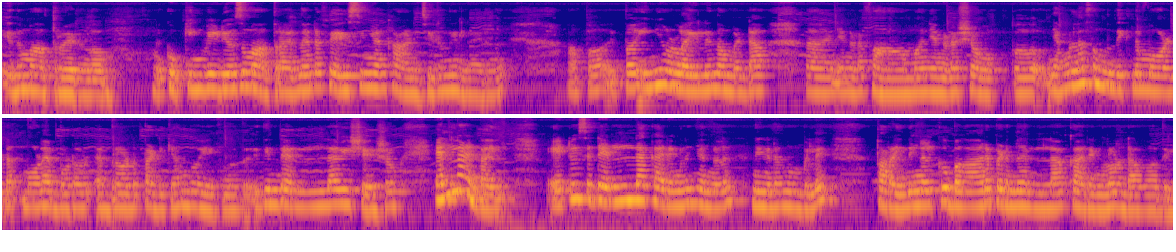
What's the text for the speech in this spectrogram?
ഇത് മാത്രമായിരുന്നു. കുക്കിംഗ് വീഡിയോസ് മാത്രമായിരുന്നു. എന്റെ ഫേസ് ഞാൻ കാണിച്ചിരുന്നില്ലായിരുന്നു. അപ്പോൾ ഇപ്പോൾ ഇനിയുള്ളതിൽ നമ്മുടെ ഞങ്ങളുടെ ഫാം ഞങ്ങളുടെ ഷോപ്പ് ഞങ്ങളെ സംബന്ധിക്കുന്ന മോളുടെ മോൾ എബ്രോഡ് എബ്രോഡ് പഠിക്കാൻ പോയിരിക്കുന്നത് ഇതിന്റെ എല്ലാ വിശേഷവും എല്ലാം ഉണ്ടായി. എ ടു സെറ്റ് എല്ലാ കാര്യങ്ങളും ഞങ്ങൾ നിങ്ങളുടെ മുമ്പിൽ പറയും. നിങ്ങൾക്ക് ഉപകാരപ്പെടുന്ന എല്ലാ കാര്യങ്ങളും ഉണ്ടാവും അതിൽ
